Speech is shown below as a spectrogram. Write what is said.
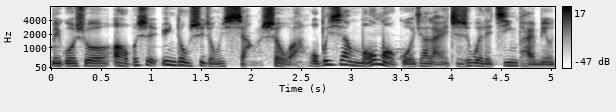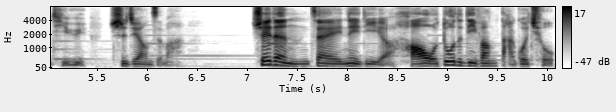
美国说：“哦，不是，运动是一种享受啊！我不是像某某国家来，只是为了金牌，没有体育，是这样子吗？”Shaden 在内地啊，好多的地方打过球，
